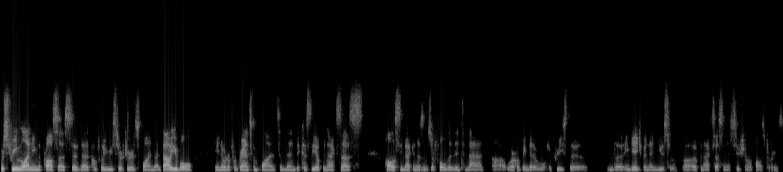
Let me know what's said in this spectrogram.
we're streamlining the process so that hopefully researchers find that valuable in order for grants compliance. And then because the open access policy mechanisms are folded into that, uh, we're hoping that it will increase the, the engagement and use of uh, open access and institutional repositories.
